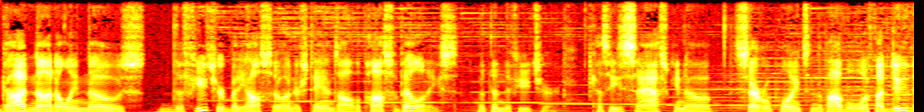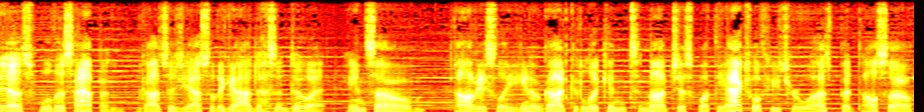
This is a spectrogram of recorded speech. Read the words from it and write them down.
God not only knows the future, but He also understands all the possibilities within the future. Because He's asked, you know, several points in the Bible, well, if I do this, will this happen? God says yes, so the guy doesn't do it. And so, obviously, you know, God could look into not just what the actual future was, but also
